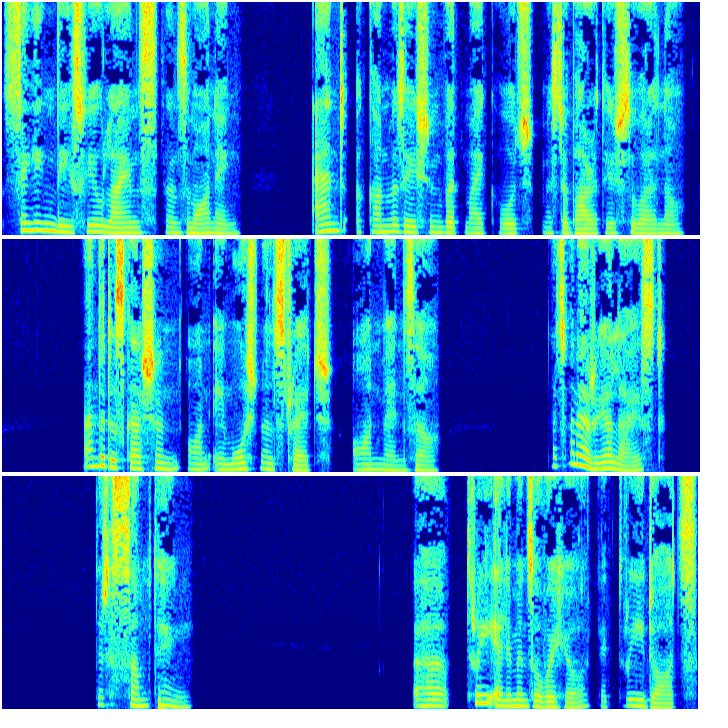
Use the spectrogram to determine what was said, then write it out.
singing these few lines since morning, and a conversation with my coach, Mr. Bharatish Suvarna, and the discussion on emotional stretch on Mensa, that's when I realized there is something. Uh, three elements over here, like three dots.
